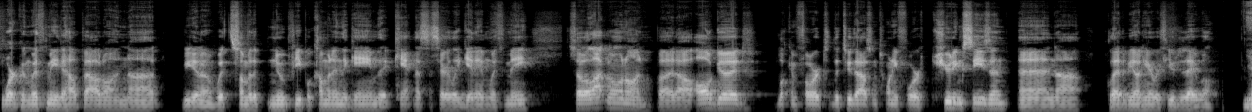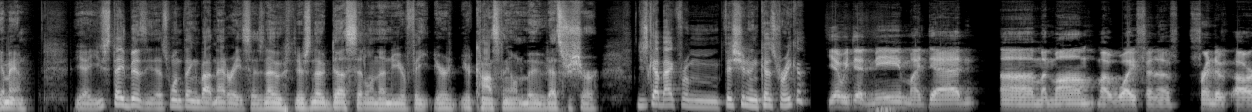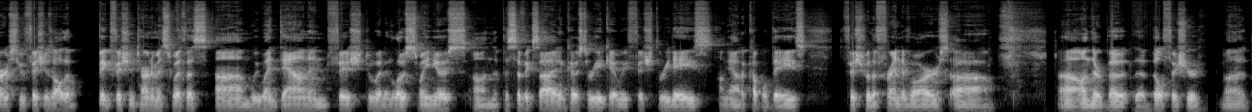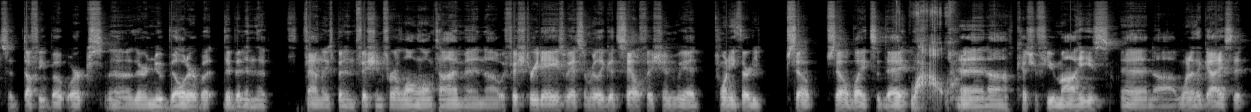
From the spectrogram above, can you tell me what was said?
working with me to help out on uh, you know with some of the new people coming in the game that can't necessarily get in with me. So a lot going on, but uh, all good. Looking forward to the 2024 shooting season, and uh, glad to be on here with you today, Will. Yeah, man. Yeah, you stay busy. That's one thing about Matarese. There's no there's no dust settling under your feet. You're you're constantly on the move. That's for sure. You just got back from fishing in Costa Rica. Yeah, we did. Me, my dad, uh, my mom, my wife, and a friend of ours who fishes all the big fishing tournaments with us. Um, we went down and fished. We went in Los Sueños on the Pacific side in Costa Rica. We fished three days, hung out a couple days, fished with a friend of ours uh, uh, on their boat, the Bill Fisher. Uh, it's a Duffy Boat Works. Uh, they're a new builder, but they've been in the family's been in fishing for a long, long time. And uh, we fished three days. We had some really good sail fishing. We had 20, 30 sail, sail bites a day. Wow. And uh, catch a few mahis. And uh, one of the guys that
